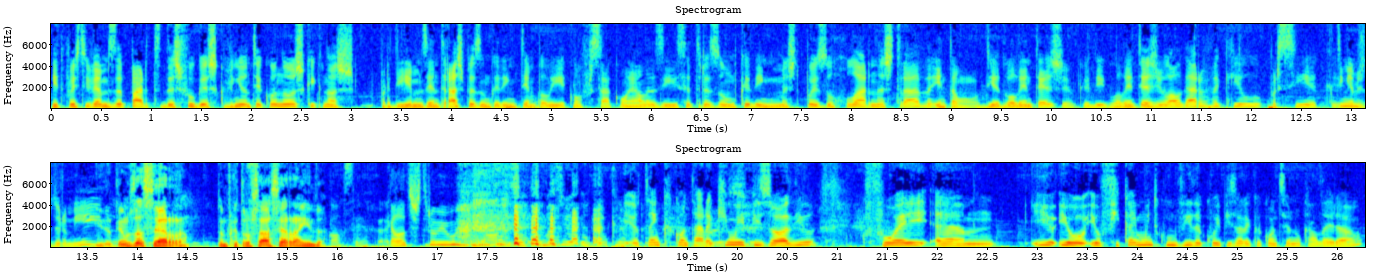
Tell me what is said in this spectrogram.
E depois tivemos a parte das fugas que vinham ter connosco e que nós perdíamos, entre aspas, um bocadinho de tempo ali a conversar com elas e isso atrasou um bocadinho. Mas depois o rolar na estrada, então o dia do Alentejo, o que eu digo, o Alentejo e o Algarve, aquilo parecia que tínhamos dormido. E ainda temos a serra. Temos que atravessar a serra ainda. Qual serra? Que ela destruiu. Não, mas, eu, mas eu, eu, tenho que, eu, tenho que, contar aqui um episódio que foi. Um, eu, eu, eu fiquei muito comovida com o episódio que aconteceu no Caldeirão.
